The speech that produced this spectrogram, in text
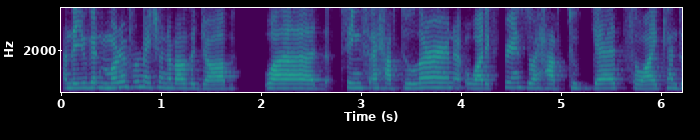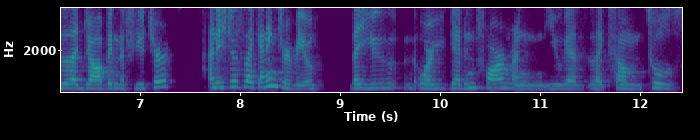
and then you get more information about the job, what things I have to learn, what experience do I have to get so I can do that job in the future. And it's just like an interview that you where you get informed and you get like some tools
